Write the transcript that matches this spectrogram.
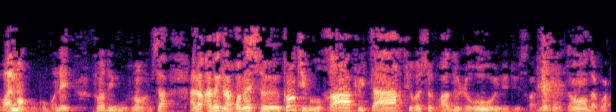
Vraiment, vous comprenez, faire des mouvements comme ça. Alors, avec la promesse, euh, quand tu mourras, plus tard, tu recevras de l'eau et tu seras bien content d'avoir...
